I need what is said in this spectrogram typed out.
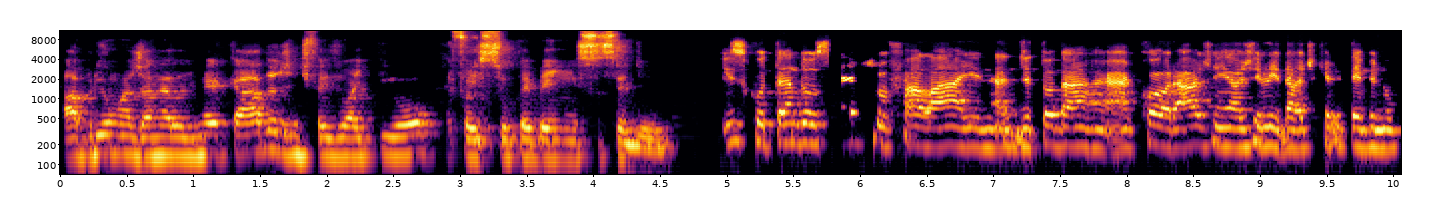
abriu uma janela de mercado, a gente fez o IPO, foi super bem sucedido escutando o Sérgio falar né, de toda a coragem e agilidade que ele teve no,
